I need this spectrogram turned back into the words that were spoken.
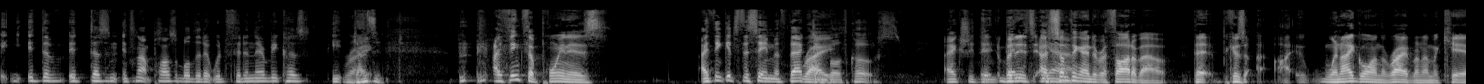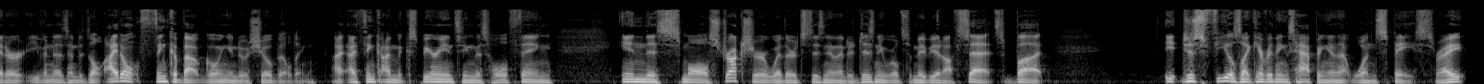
it, it the- it doesn't. It's not plausible that it would fit in there because it Right. doesn't. I think the point is, I think it's the same effect on both coasts. I actually think, but it's uh, yeah. something I never thought about. That because I, when I go on the ride when I'm a kid or even as an adult, I don't think about going into a show building. I, I think I'm experiencing this whole thing in this small structure, whether it's Disneyland or Disney World, so maybe it offsets, but it just feels like everything's happening in that one space, right?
